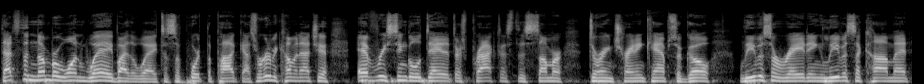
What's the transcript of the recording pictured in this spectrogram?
That's the number one way, by the way, to support the podcast. We're going to be coming at you every single day that there's practice this summer during training camp. So go leave us a rating, leave us a comment.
